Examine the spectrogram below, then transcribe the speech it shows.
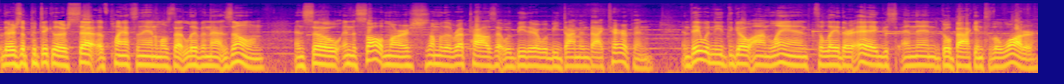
there's a particular set of plants and animals that live in that zone. And so in the salt marsh, some of the reptiles that would be there would be diamondback terrapin and they would need to go on land to lay their eggs and then go back into the water.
